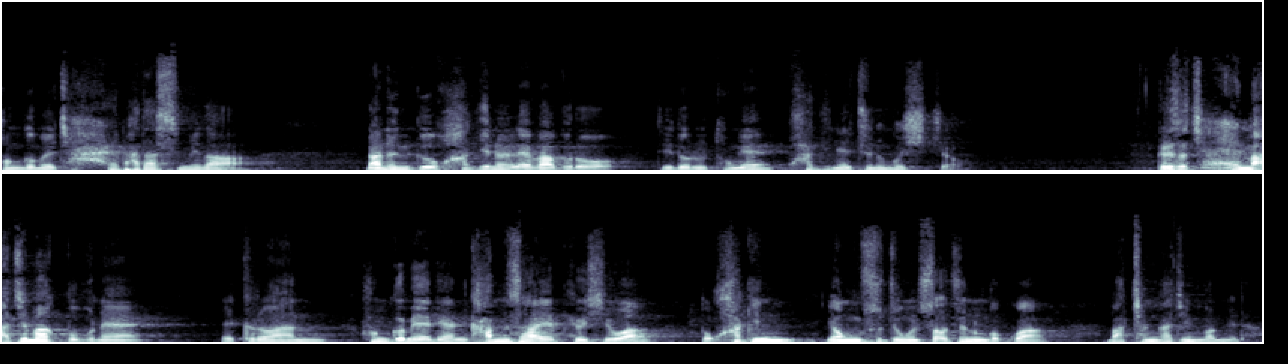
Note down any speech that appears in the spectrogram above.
헌금을 잘 받았습니다. 나는 그 확인을 에바브로 디도를 통해 확인해 주는 것이죠. 그래서 제일 마지막 부분에 그러한 헌금에 대한 감사의 표시와 또 확인 영수증을 써주는 것과 마찬가지인 겁니다.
